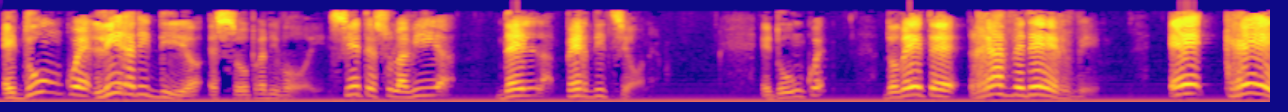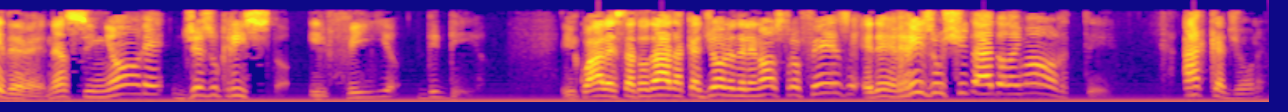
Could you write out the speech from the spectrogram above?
e dunque l'ira di Dio è sopra di voi. Siete sulla via della perdizione. E dunque dovete ravvedervi e credere nel Signore Gesù Cristo, il Figlio di Dio, il quale è stato dato a cagione delle nostre offese ed è risuscitato dai morti, a cagione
